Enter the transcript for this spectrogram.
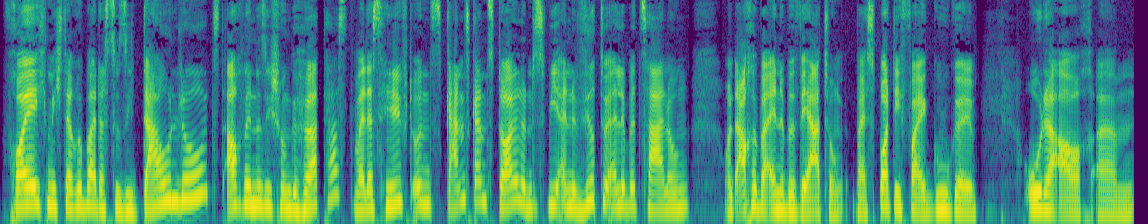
freue ich mich darüber, dass du sie downloadst, auch wenn du sie schon gehört hast, weil das hilft uns ganz, ganz doll und ist wie eine virtuelle Bezahlung und auch über eine Bewertung bei Spotify, Google oder auch ähm,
